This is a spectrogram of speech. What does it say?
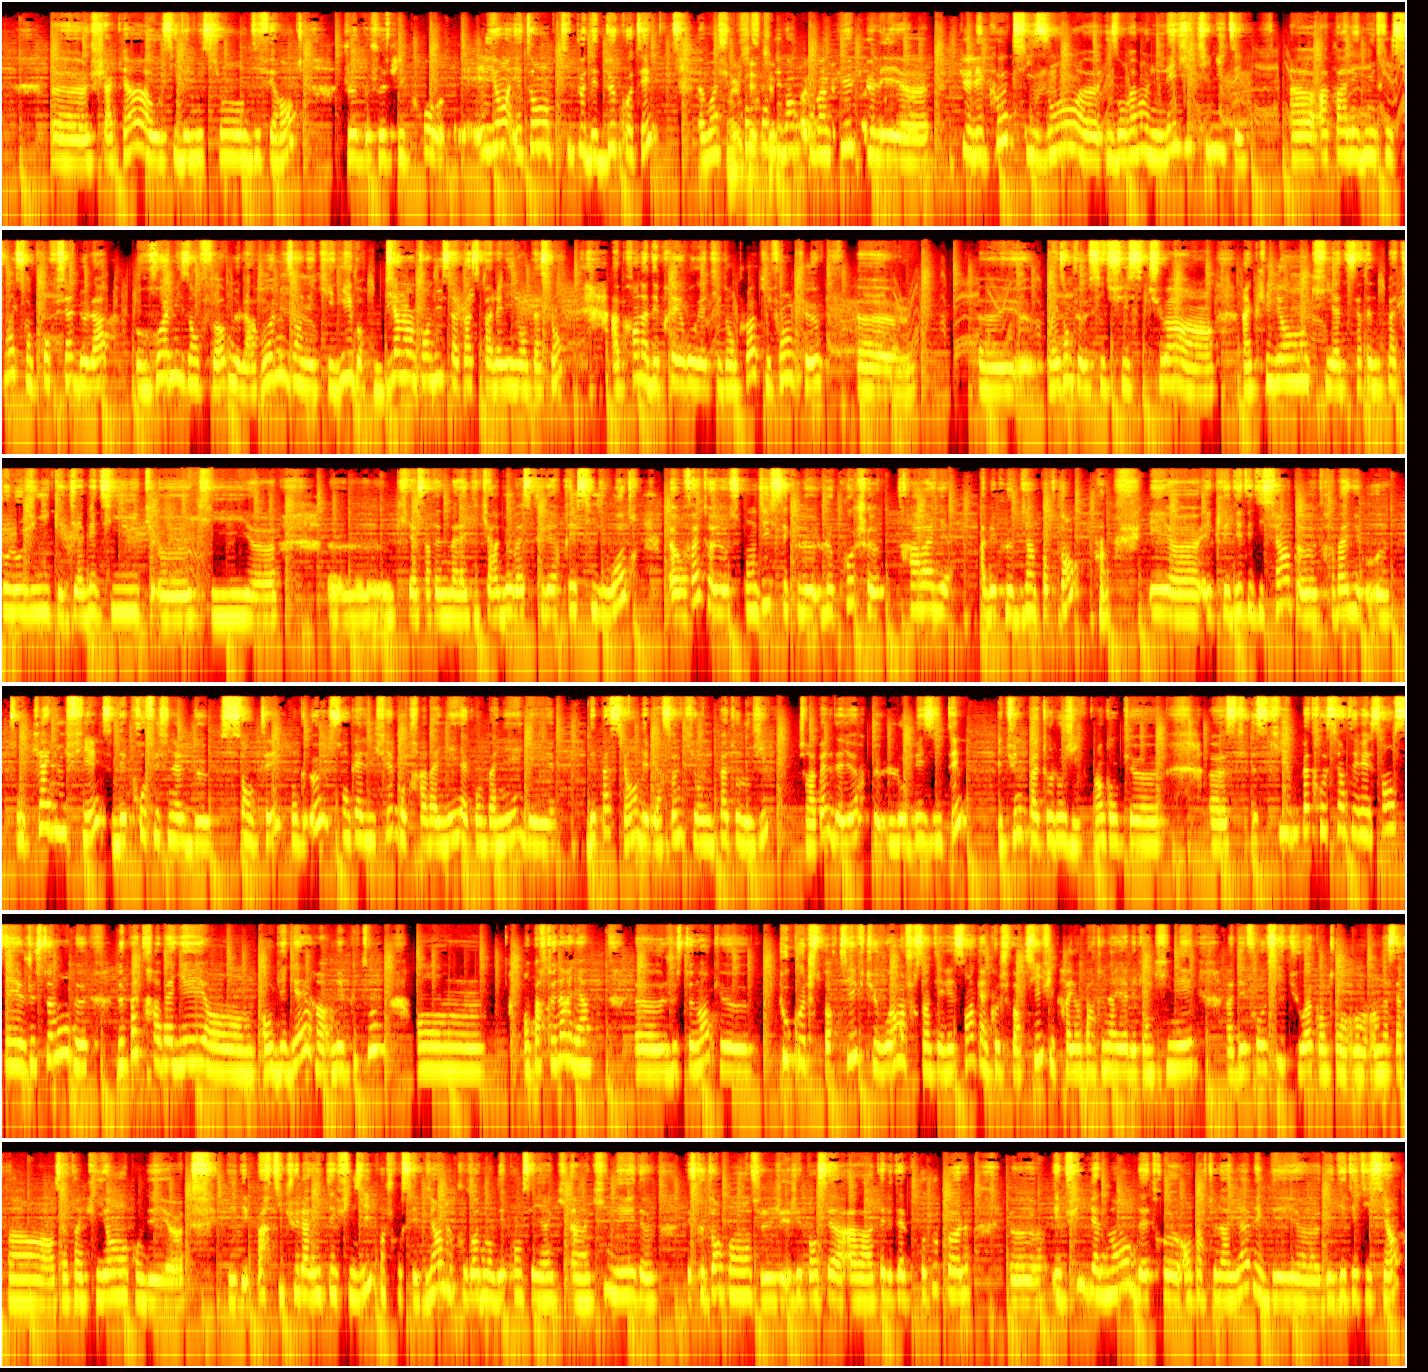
Euh, chacun a aussi des missions différentes. Je, je, suis pro, ayant étant un petit peu des deux côtés, euh, moi je suis profondément convaincue que les euh, que les coachs ils ont euh, ils ont vraiment une légitimité à, à, parler de nutrition, ils sont professionnels de la remise en forme, de la remise en équilibre. Bien entendu, ça passe par l'alimentation. Après, on a des prérogatives d'emploi qui font que euh, par exemple, si tu, si tu as un, un, client qui a certaines pathologies, qui est diabétique, euh, qui, euh, euh qui a certaines maladies cardiovasculaires précises ou autres, euh, en fait, euh, ce qu'on dit, c'est que le, le, coach travaille avec le bien portant et, et que les diététiciens travaillent, sont qualifiés, c'est des professionnels de santé, donc eux sont qualifiés pour travailler et accompagner des, des patients, des personnes qui ont une pathologie. Je rappelle d'ailleurs que l'obésité est une pathologie. Hein, donc, euh, euh, ce, qui peut être aussi intéressant, c'est justement de ne pas travailler en, en guéguerre, mais plutôt en, en partenariat. Euh, justement, que tout coach sportif, tu vois, moi je trouve ça intéressant qu'un coach sportif, il travaille en partenariat avec un kiné. Euh, des fois aussi, tu vois, quand on, on a certains, certains clients qui ont des, euh, des, des, particularités physiques, moi je trouve c'est bien de pouvoir demander conseil à un, kiné. Qu'est-ce que tu en penses? J'ai pensé à, tel et tel protocole. Euh, et puis également d'être en partenariat avec des, des diététiciens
